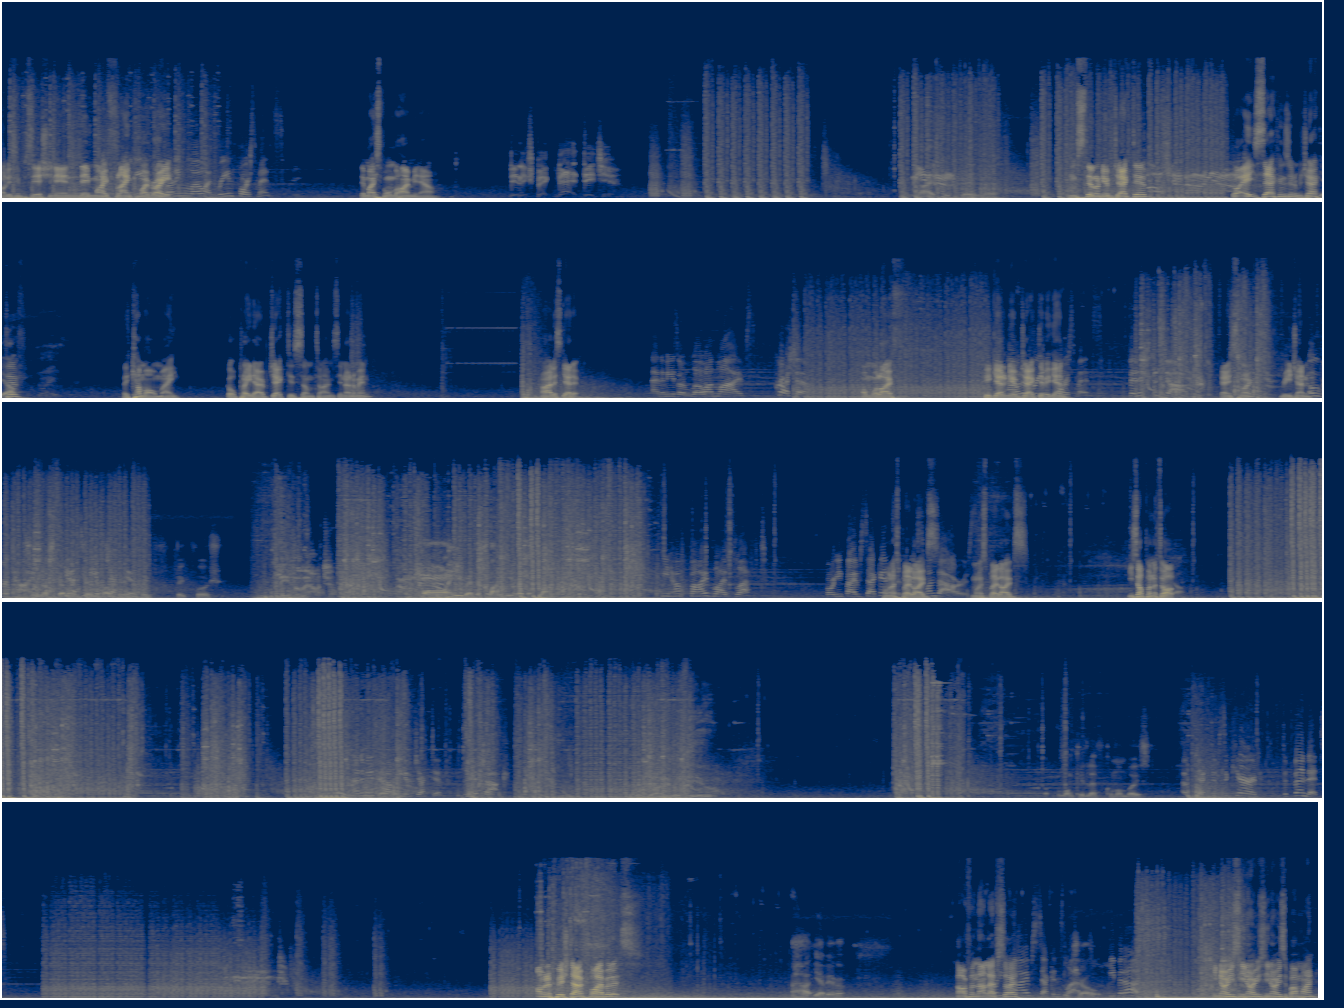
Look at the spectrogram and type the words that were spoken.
Oh, losing position and They might flank my right. Low on reinforcements. They might spawn behind me now. Didn't expect that, did you? Nice, good. I'm still on the objective. Got eight seconds in objective. Like, come on, mate. Gotta play their objectives sometimes, you know what I mean? Alright, let's get it. Enemies are low on lives. Crush them. One more life. Could get on the Out of objective again. reinforcements. Finish the job. Getting smoke. Regen. Overtime. I'm not getting Get to the objective. I'm doing a objective. big, big push. Oh, he read the flank. He read the flank. We have five lives left. 45 seconds. Come on, let's play lives. one's. Come on, let's play lives. He's up on the top. Yeah. Enemies have the objective. Get it back. Done with you. One kid left. Come on, boys. Objective secured. Defend it. I'm gonna push down fire bullets. Uh, yeah, yeah, yeah. Start from that left side. 45 seconds left. Keep it up. He knows, he knows, he knows about mine.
